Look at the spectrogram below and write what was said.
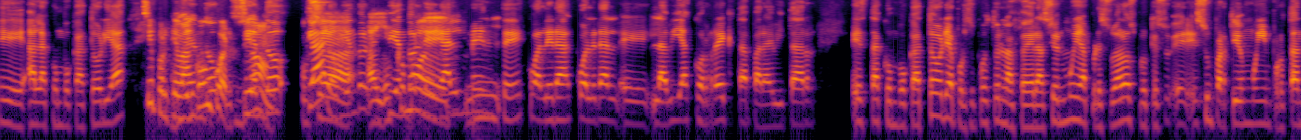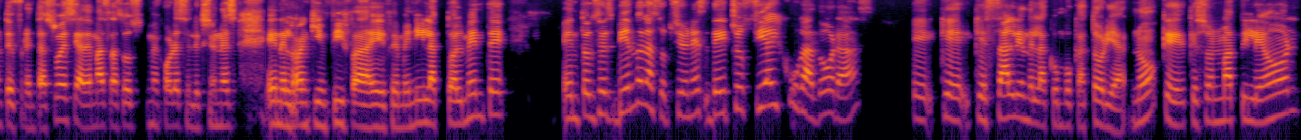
Eh, a la convocatoria. Sí, porque van con coerción. claro, viendo, legalmente cuál era, cuál era eh, la vía correcta para evitar esta convocatoria, por supuesto en la federación muy apresurados porque es, un partido muy importante frente a Suecia, además las dos mejores selecciones en el ranking FIFA eh, femenil actualmente. Entonces, viendo las opciones, de hecho sí hay jugadoras eh, que, que, salen de la convocatoria, ¿no? Que, que son Mapi León,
